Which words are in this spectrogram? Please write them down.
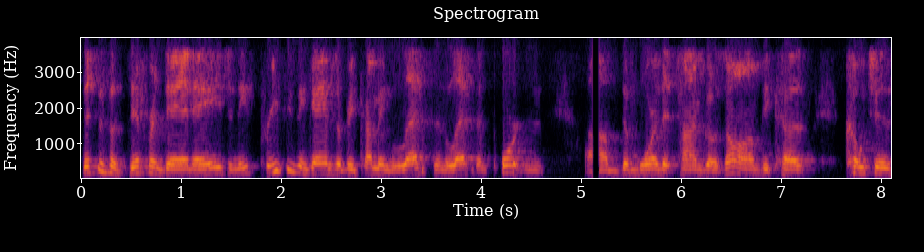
this is a different day and age, and these preseason games are becoming less and less important um, the more that time goes on because coaches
